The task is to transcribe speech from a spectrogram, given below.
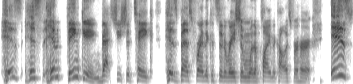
his his him thinking that she should take his best friend in consideration when applying to college for her is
